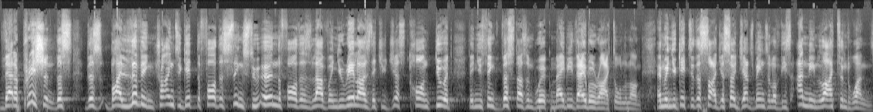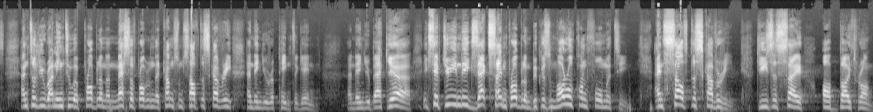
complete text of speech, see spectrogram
that oppression, this, this by living, trying to get the Father's things, to earn the Father's love, when you realize that you just can't do it, then you think this doesn't work. Maybe they were right all along. And when you get to the side, you're so judgmental of these unenlightened ones until you run into a problem, a massive problem that comes from self discovery, and then you repent again. And then you're back here, except you're in the exact same problem because moral conformity and self discovery, Jesus say, are both wrong.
